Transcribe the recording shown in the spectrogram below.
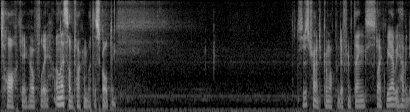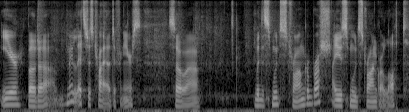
talking, hopefully, unless I'm talking about the sculpting. So just trying to come up with different things. Like, yeah, we have an ear, but uh, maybe let's just try out different ears. So uh, with the Smooth Stronger brush, I use Smooth Stronger a lot.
